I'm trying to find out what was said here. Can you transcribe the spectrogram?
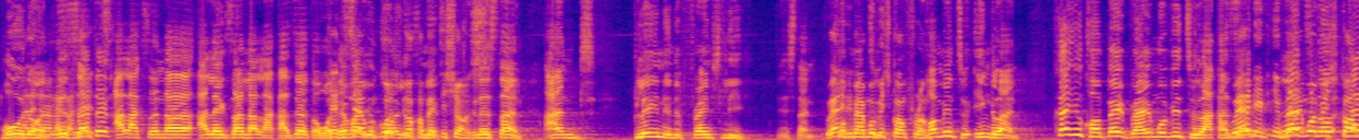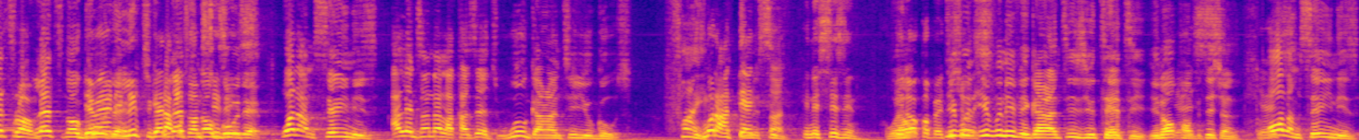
Hold on, a certain Alexander Alexander Lacazette or whatever 37 you call his name. You understand? And playing in the French league. You understand? Where did Coming Ibrahimovic to- come from? Coming to England. Can you compare Ibrahimovic to Lacazette? Where did Let's Ibrahimovic not- come let's, from? Let's not They go were in the there. league together for let's some not go seasons. there. What I'm saying is Alexander Lacazette will guarantee you goals. Fine. More than You 30 understand? in a season. Well, in all competitions. Even, even if it guarantees you 30 in all Yes. competitions, Yes. all I'm saying is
